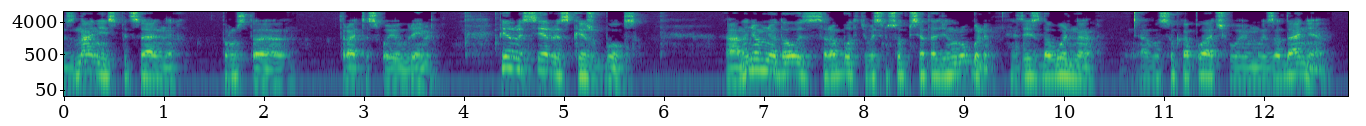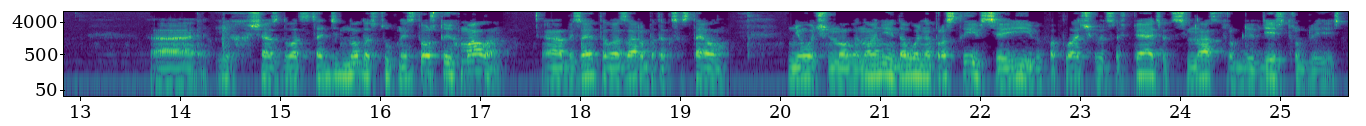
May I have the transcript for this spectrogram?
знаний специальных, просто тратя свое время. Первый сервис Cashbox. А, на нем мне удалось заработать 851 рубль. Здесь довольно высокооплачиваемые задания. Э, их сейчас 21, но доступно. Из-за того, что их мало, а из-за этого заработок составил не очень много. Но они довольно простые все и оплачиваются в 5, вот 17 рублей, в 10 рублей есть.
